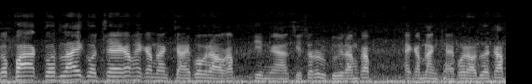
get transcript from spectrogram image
ก็ฝากกดไลค์กดแชร์ครับให้กำลังใจพวกเราครับทีมงานเสียสระดุคุยรำครับให้กำลังใจพวกเราด้วยครับ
